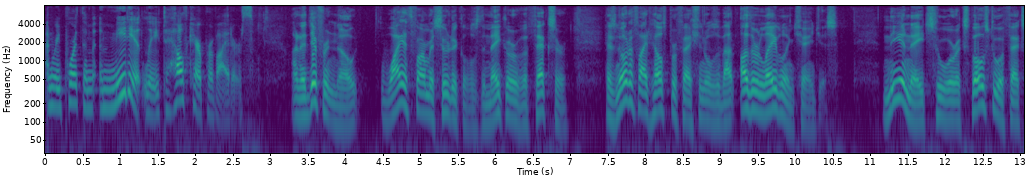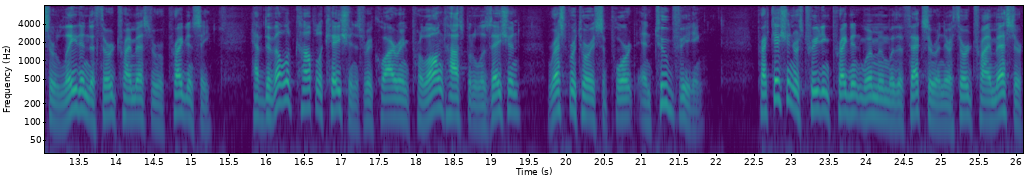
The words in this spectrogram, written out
and report them immediately to healthcare providers. On a different note, Wyeth Pharmaceuticals, the maker of Effexor, has notified health professionals about other labeling changes. Neonates who were exposed to Effexor late in the third trimester of pregnancy have developed complications requiring prolonged hospitalization, respiratory support, and tube feeding. Practitioners treating pregnant women with Effexor in their third trimester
